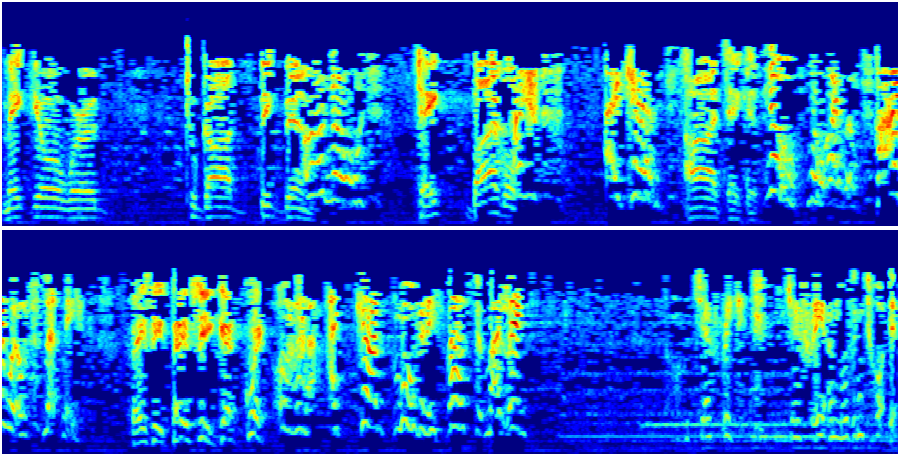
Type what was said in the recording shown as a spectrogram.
Make your word to God, Big Ben. Oh, no. Take Bible. I, I can't. Ah, take it. No, no, I will. I will. Let me. Pacey, Pacey, get quick. Oh, I can't move any faster. My legs. Oh, Jeffrey. Jeffrey, I'm moving toward it.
